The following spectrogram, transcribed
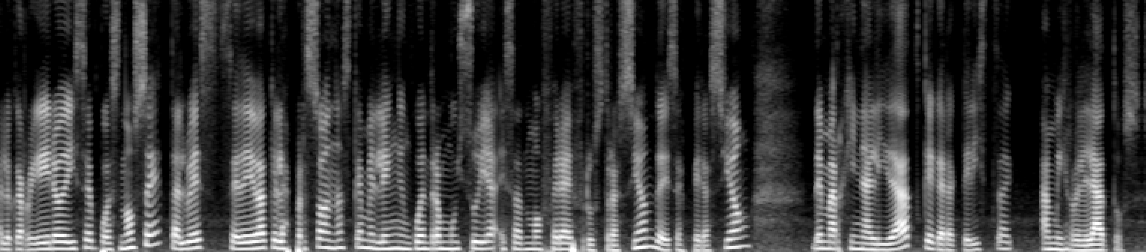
A lo que Rigueiro dice, pues no sé, tal vez se deba a que las personas que me leen encuentran muy suya esa atmósfera de frustración, de desesperación, de marginalidad que caracteriza a mis relatos.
